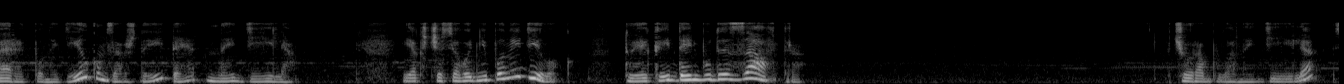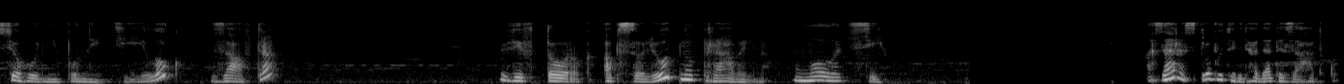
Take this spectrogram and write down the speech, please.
перед понеділком завжди йде неділя. Якщо сьогодні понеділок, то який день буде завтра? Вчора була неділя, сьогодні понеділок, завтра вівторок. Абсолютно правильно. Молодці. А зараз спробуйте відгадати загадку.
